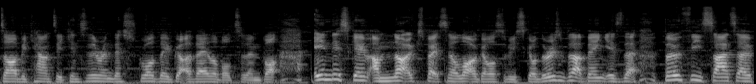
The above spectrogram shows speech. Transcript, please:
Derby County, considering this squad they've got available to them. But in this game, I'm not expecting a lot of goals to be scored. The reason for that being is that both these sides are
